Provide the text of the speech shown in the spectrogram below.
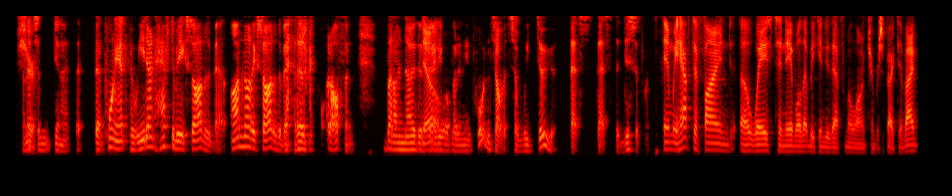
Sure. that's a, you know that, that pointing out to people you don't have to be excited about. it. I'm not excited about it quite often, but I know the No. value of it and the importance of it. So we do. That's that's the discipline. and we have to find uh, ways to enable that we can do that from a long term perspective. I,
